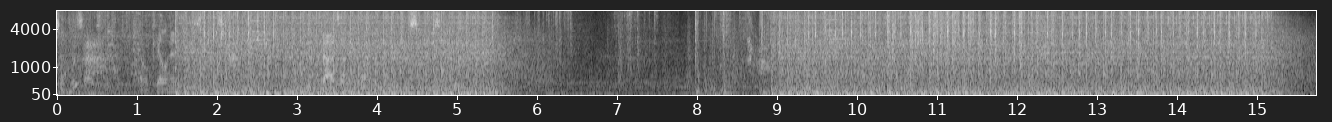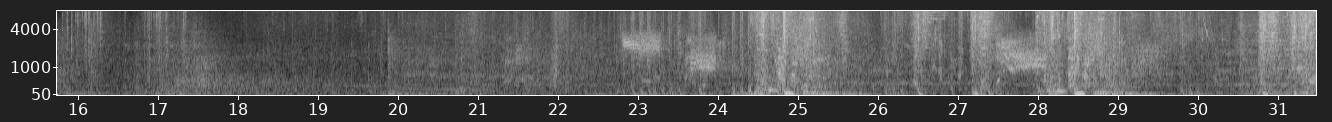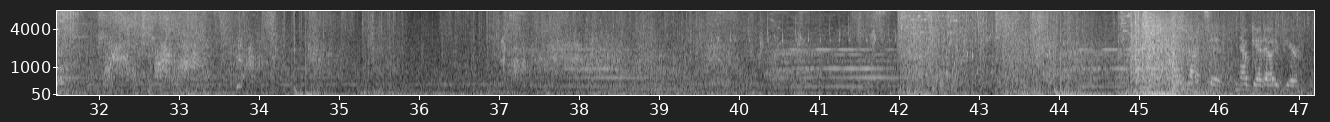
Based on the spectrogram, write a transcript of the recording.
Don't kill him, synthesizer. Don't kill him. God's on out of here.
